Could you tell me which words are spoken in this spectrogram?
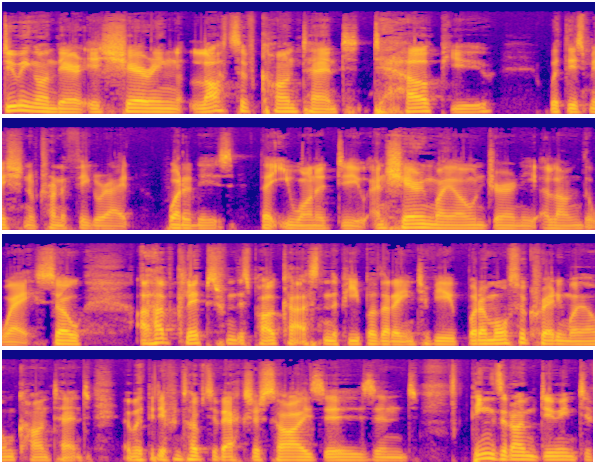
doing on there is sharing lots of content to help you with this mission of trying to figure out what it is that you want to do and sharing my own journey along the way. So I'll have clips from this podcast and the people that I interview, but I'm also creating my own content about the different types of exercises and things that I'm doing to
